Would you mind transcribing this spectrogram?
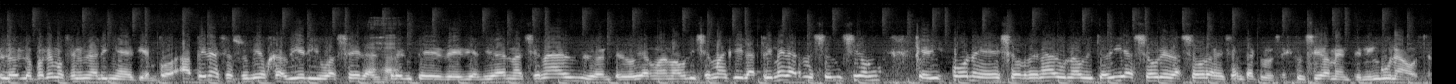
Lo, ponemos en una línea de tiempo. Apenas asumió Javier Iguacel al frente de Vialidad Nacional durante el gobierno de Mauricio Macri, la primera resolución que dispone es ordenar una auditoría sobre las obras de Santa Cruz, exclusivamente, ninguna otra.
